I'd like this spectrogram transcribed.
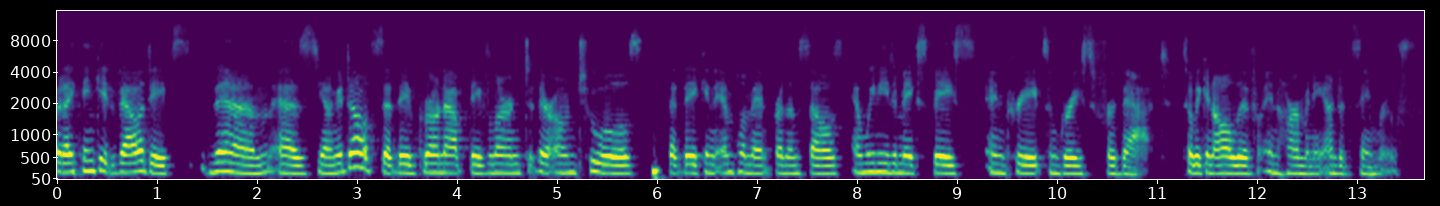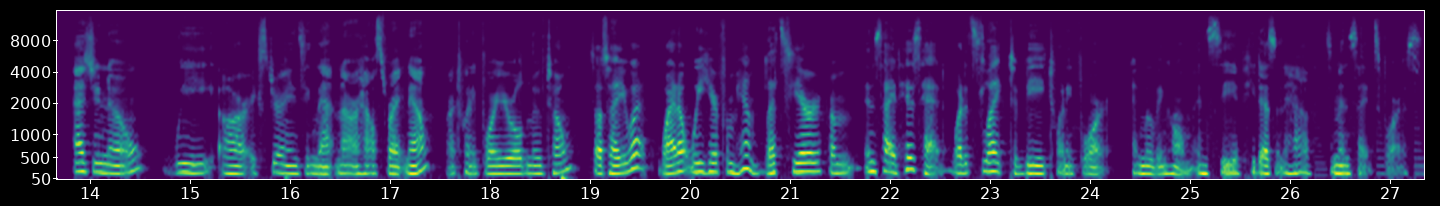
but I think it validates them as young adults that they've grown up, they've learned their own tools that they can implement for themselves. And we need to make space and create some grace for that so we can all live in harmony under the same roof. As you know, we are experiencing that in our house right now. Our 24 year old moved home. So I'll tell you what, why don't we hear from him? Let's hear from inside his head what it's like to be 24 and moving home and see if he doesn't have some insights for us.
